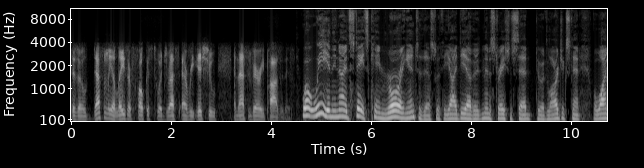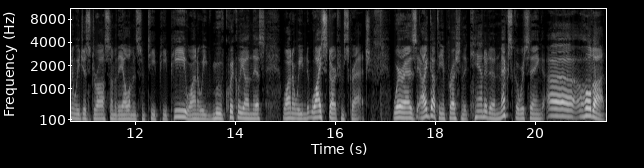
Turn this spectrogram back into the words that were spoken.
There's a definitely a laser focus to address every issue and that's very positive. Well, we in the United States came roaring into this with the idea the administration said to a large extent, well, why don't we just draw some of the elements from TPP? Why don't we move quickly on this? Why don't we, why start from scratch? Whereas I got the impression that Canada and Mexico were saying, uh, hold on.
